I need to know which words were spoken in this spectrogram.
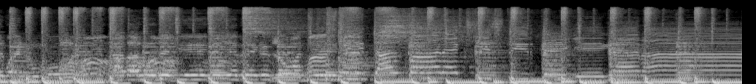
De buen humor. Nada lo detiene y el reggae se Lo más mantiene. vital para existir te llegará.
